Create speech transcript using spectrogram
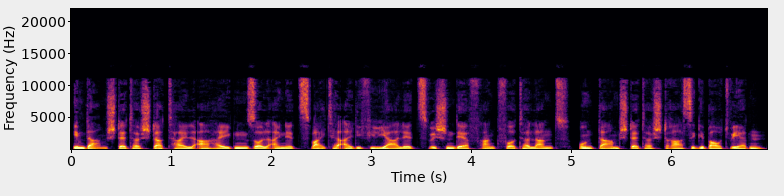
Im Darmstädter Stadtteil Aheigen soll eine zweite Aldi-Filiale zwischen der Frankfurter Land und Darmstädter Straße gebaut werden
